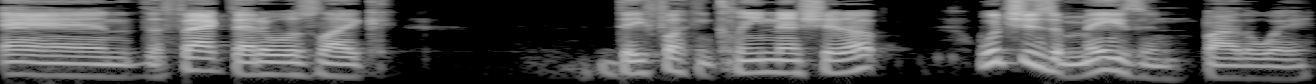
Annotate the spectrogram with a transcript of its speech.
and the fact that it was like they fucking cleaned that shit up, which is amazing, by the way.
